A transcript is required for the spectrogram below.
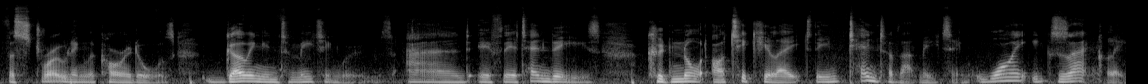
for strolling the corridors, going into meeting rooms, and if the attendees could not articulate the intent of that meeting, why exactly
